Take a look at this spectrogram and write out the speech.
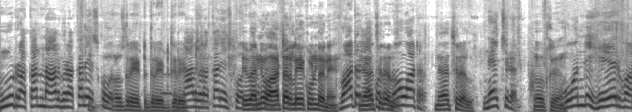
మూడు రకాలు నాలుగు రకాలు వేసుకోవచ్చు. గ్రేట్ గ్రేట్ గ్రేట్ నాలుగు రకాలు వేసుకోవచ్చు. ఇవన్నీ వాటర్ లేకుండానే. Water natural no water natural natural okay only hair వా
